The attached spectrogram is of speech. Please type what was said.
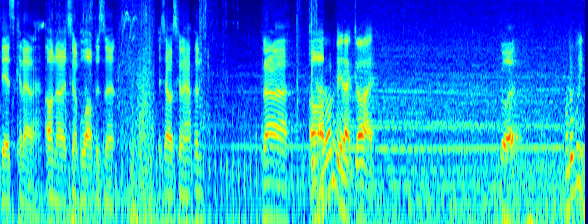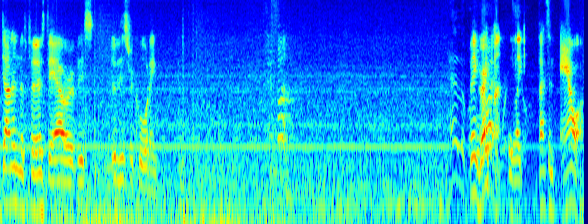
There's Clara. Oh no, it's gonna blow up, isn't it? Is that what's gonna happen? Clara. I don't Oh, want to be that guy. What? What have we done in the first hour of this of this recording? Fun. Been great fun. Like that's an hour.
